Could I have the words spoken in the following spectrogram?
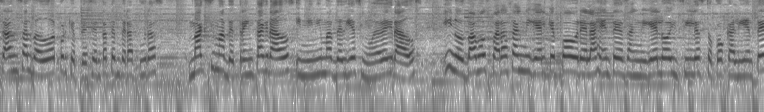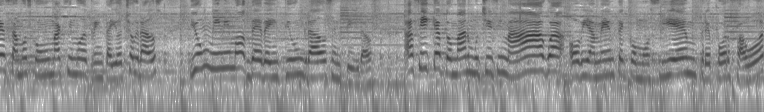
San Salvador porque presenta temperaturas máximas de 30 grados y mínimas de 19 grados. Y nos vamos para San Miguel, que pobre la gente de San Miguel hoy sí les tocó caliente. Estamos con un máximo de 38 grados y un mínimo de 21 grados centígrados. Así que a tomar muchísima agua, obviamente como siempre, por favor.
